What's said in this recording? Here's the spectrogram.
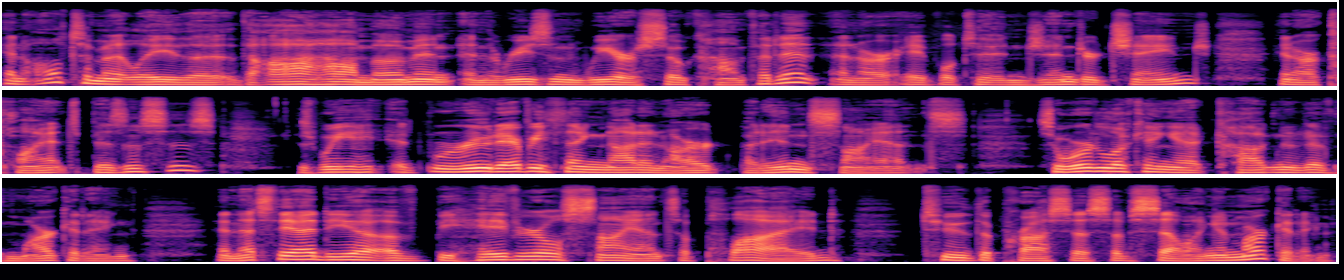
And ultimately the the aha moment and the reason we are so confident and are able to engender change in our clients businesses is we root everything not in art but in science. So we're looking at cognitive marketing and that's the idea of behavioral science applied to the process of selling and marketing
